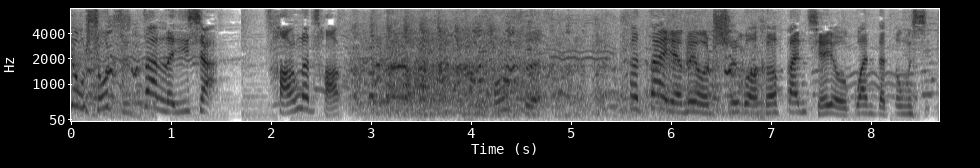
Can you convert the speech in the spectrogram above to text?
用手指蘸了一下，尝了尝，从此他再也没有吃过和番茄有关的东西。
